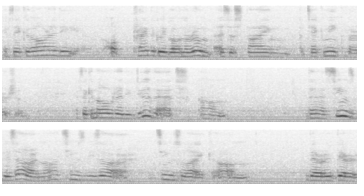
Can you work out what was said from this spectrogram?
if they can already uh, practically go in the room as a spying technique version, if they can already do that, um, then it seems bizarre, no? It seems bizarre. It seems like um, there there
